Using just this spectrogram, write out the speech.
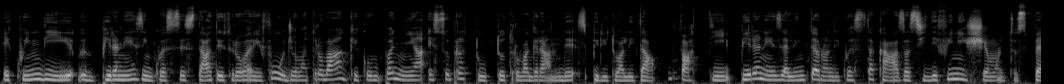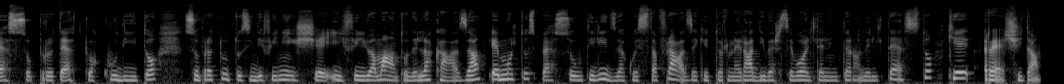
e quindi eh, Piranesi in quest'estate trova rifugio, ma trova anche compagnia e soprattutto trova grande spiritualità. Infatti Piranesi all'interno di questa casa si definisce molto spesso protetto, accudito, soprattutto si definisce il figlio amato della casa e molto spesso utilizza questa frase che tornerà diverse volte all'interno del testo che recita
